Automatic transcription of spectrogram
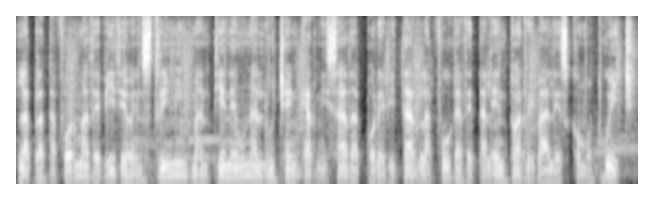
La plataforma de video en streaming mantiene una lucha encarnizada por evitar la fuga de talento a rivales como Twitch,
